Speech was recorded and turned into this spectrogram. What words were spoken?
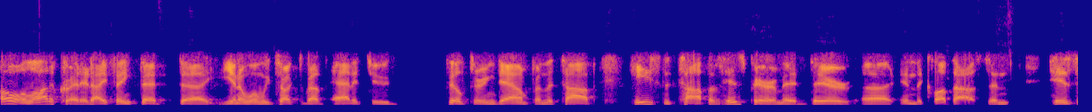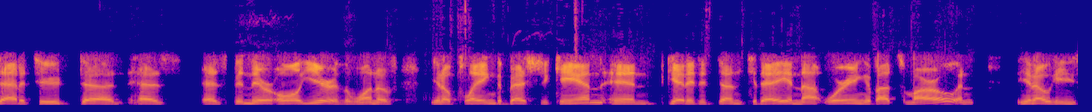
Oh, a lot of credit. I think that uh, you know when we talked about attitude filtering down from the top, he's the top of his pyramid there uh, in the clubhouse, and his attitude uh, has has been there all year. The one of you know playing the best you can and get it done today, and not worrying about tomorrow. And you know he's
